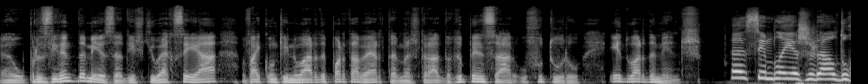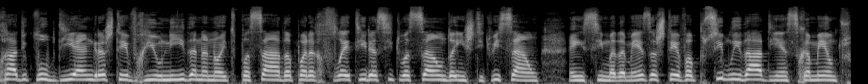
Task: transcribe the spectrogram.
eh, o presidente da mesa diz que o RCA vai continuar de porta aberta, mas terá de repensar o futuro. Eduardo Mendes. A Assembleia Geral do Rádio Clube de Angra esteve reunida na noite passada para refletir a situação da instituição. Em cima da mesa esteve a possibilidade de encerramento,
